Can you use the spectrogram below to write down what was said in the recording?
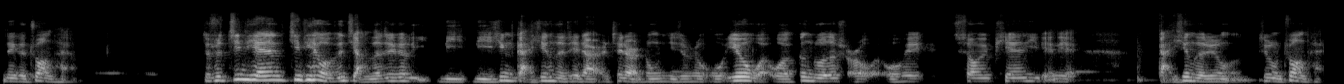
那个状态。就是今天，今天我们讲的这个理理理性感性的这点这点东西，就是我因为我我更多的时候我我会稍微偏一点点感性的这种这种状态，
